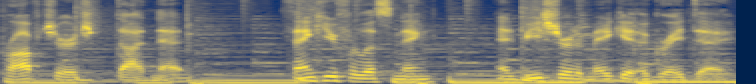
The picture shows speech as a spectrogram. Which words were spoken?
provchurch.net. Thank you for listening, and be sure to make it a great day.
